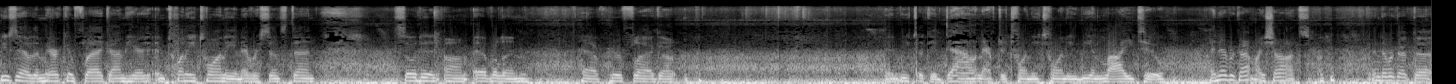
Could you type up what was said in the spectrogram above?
Used to have the American flag on here in 2020, and ever since then, so did um, Evelyn have her flag up. And we took it down after 2020, being lied to. I never got my shots. I never got the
